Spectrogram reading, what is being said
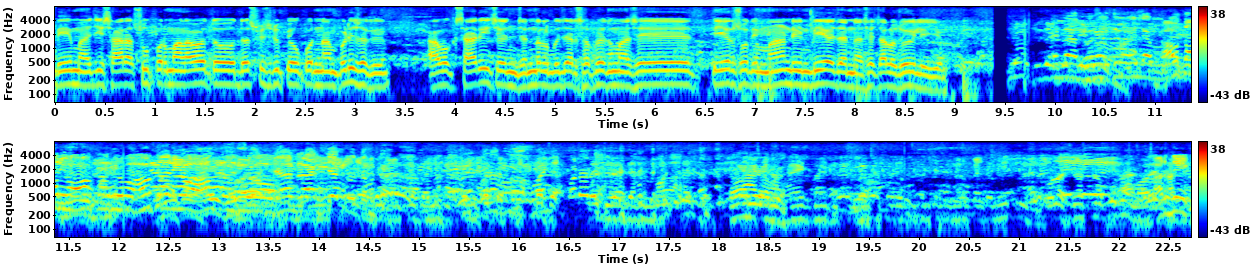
બેમાં હજી સારા સુપર માલ આવે તો દસ વીસ રૂપિયા ઉપર નામ પડી શકે. આવક સારી છે અને જનરલ બજાર સફેદમાં છે. તેરસોથી માંડીને બે હજારના છે. ચાલો જોઈ લઈએ. હાર્દિક.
